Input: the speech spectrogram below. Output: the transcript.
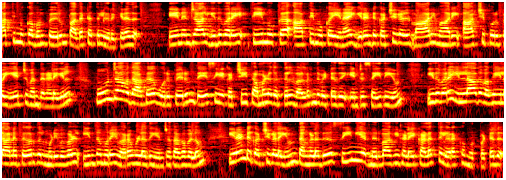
அதிமுகவும் பெரும் பதட்டத்தில் இருக்கிறது. ஏனென்றால் இதுவரை திமுக அதிமுக என இரண்டு கட்சிகள் மாறி மாறி ஆட்சி பொறுப்பை ஏற்று வந்த நிலையில் மூன்றாவதாக ஒரு பெரும் தேசிய கட்சி தமிழகத்தில் வளர்ந்துவிட்டது என்ற செய்தியும் இதுவரை இல்லாத வகையிலான தேர்தல் முடிவுகள் இந்த முறை வரவுள்ளது என்ற தகவலும் இரண்டு கட்சிகளையும் தங்களது சீனியர் நிர்வாகிகளை களத்தில் இறக்க முற்பட்டது.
